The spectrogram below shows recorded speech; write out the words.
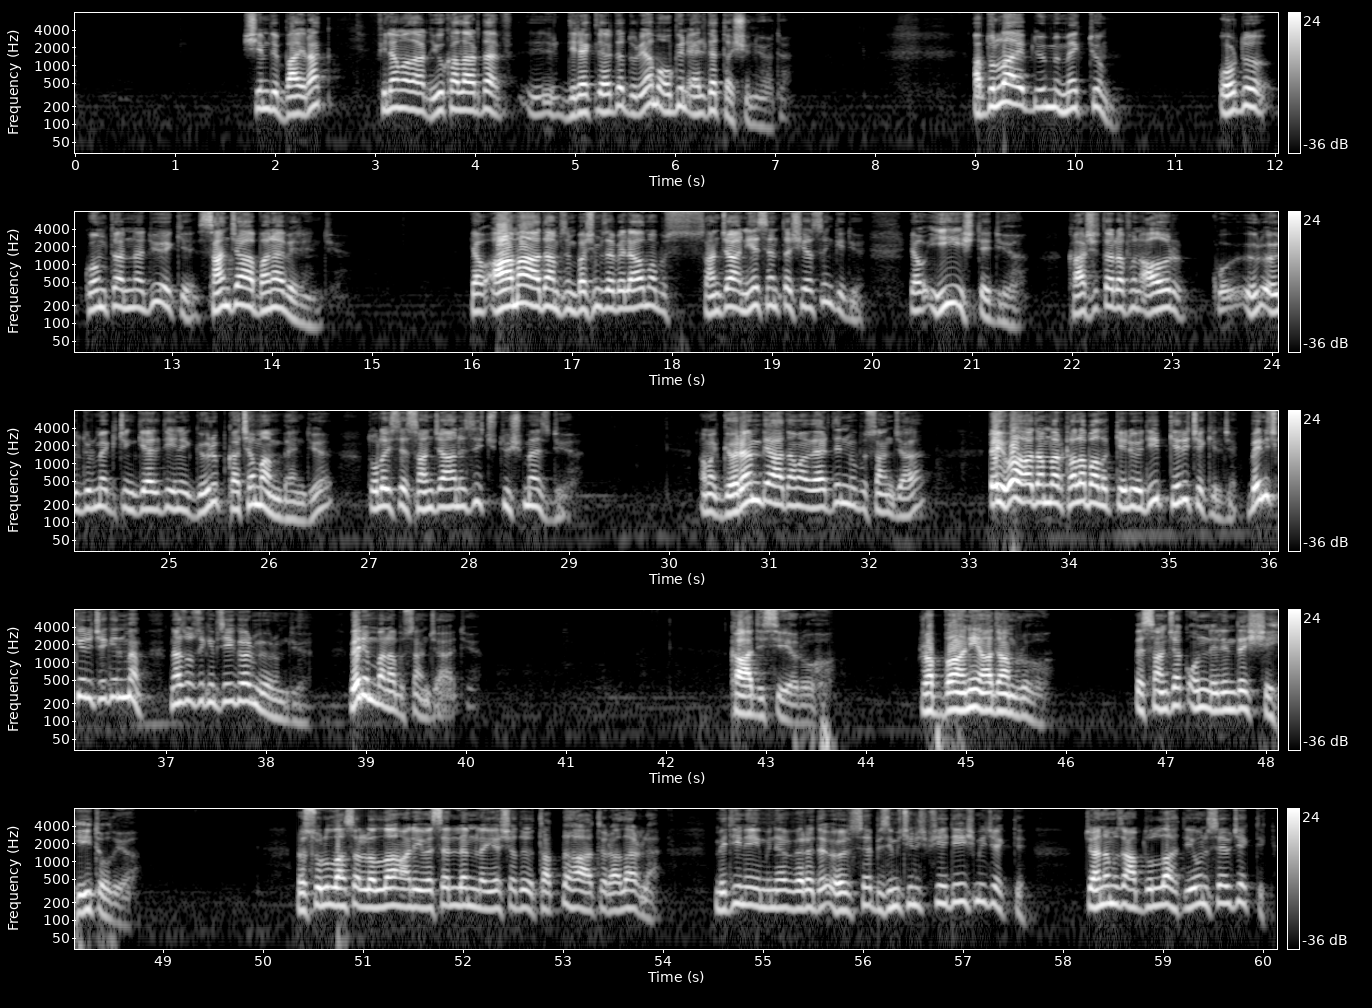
Şimdi bayrak filamalarda, yukalarda, e, direklerde duruyor ama o gün elde taşınıyordu. Abdullah İbni Ümmü Mektum ordu komutanına diyor ki sancağı bana verin diyor. Ya ama adamsın başımıza bela alma bu sancağı niye sen taşıyasın ki diyor. Ya iyi işte diyor. Karşı tarafın ağır öldürmek için geldiğini görüp kaçamam ben diyor. Dolayısıyla sancağınız hiç düşmez diyor. Ama gören bir adama verdin mi bu sancağı? Eyvah adamlar kalabalık geliyor deyip geri çekilecek. Ben hiç geri çekilmem. Nasıl olsa kimseyi görmüyorum diyor. Verin bana bu sancağı diyor. Kadisiye ruhu. Rabbani adam ruhu. Ve sancak onun elinde şehit oluyor. Resulullah sallallahu aleyhi ve sellemle yaşadığı tatlı hatıralarla Medine-i Münevvere'de ölse bizim için hiçbir şey değişmeyecekti. Canımız Abdullah diye onu sevecektik.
